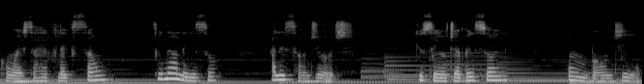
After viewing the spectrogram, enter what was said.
Com esta reflexão, finalizo a lição de hoje. Que o Senhor te abençoe. Um bom dia.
